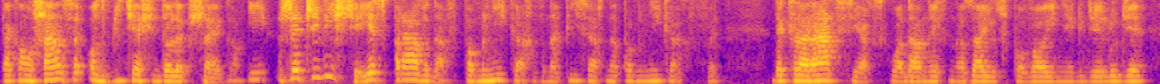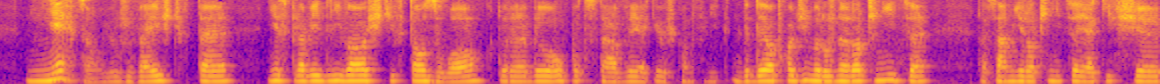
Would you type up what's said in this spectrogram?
taką szansę odbicia się do lepszego. I rzeczywiście jest prawda w pomnikach, w napisach na pomnikach, w deklaracjach składanych na zajutrz po wojnie, gdzie ludzie nie chcą już wejść w te niesprawiedliwości, w to zło, które było u podstawy jakiegoś konfliktu. Gdy obchodzimy różne rocznice, czasami rocznice jakichś e,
